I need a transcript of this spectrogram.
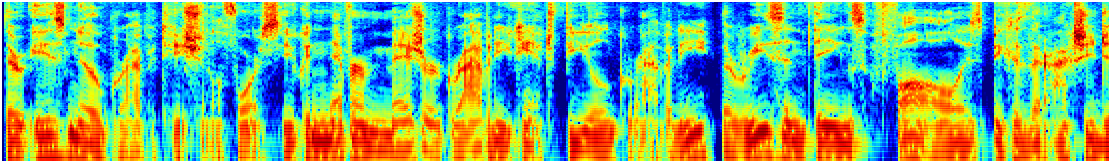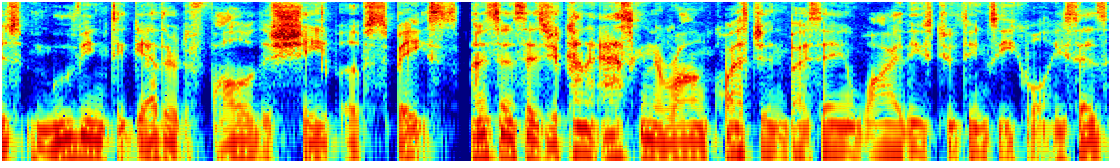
there is no gravitational force. You can never measure gravity. You can't feel gravity. The reason things fall is because they're actually just moving together to follow the shape of space. Einstein says you're kind of asking the wrong question by saying why these two things equal. He says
